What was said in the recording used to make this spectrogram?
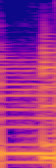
Mm-hmm.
